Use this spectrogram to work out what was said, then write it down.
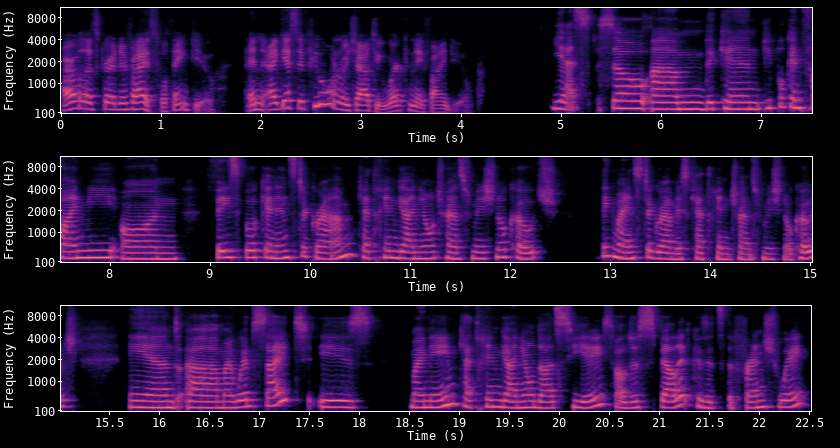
All right. Well, that's great advice. Well, thank you. And I guess if people want to reach out to you, where can they find you? Yes. So um, they can people can find me on Facebook and Instagram, Catherine Gagnon Transformational Coach. I think my Instagram is Catherine Transformational Coach. And uh, my website is my name, catherinegagnon.ca. So I'll just spell it because it's the French way.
